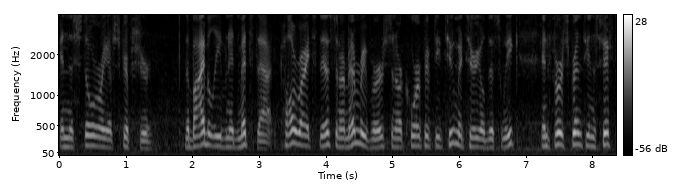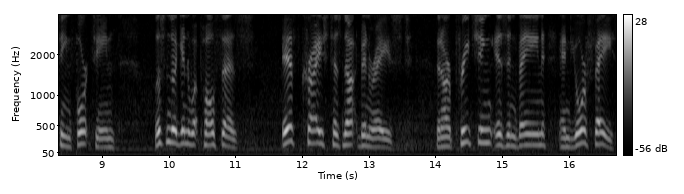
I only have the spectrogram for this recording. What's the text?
in the story of Scripture. The Bible even admits that. Paul writes this in our memory verse in our Core 52 material this week in 1 Corinthians 15 14. Listen to again to what Paul says. If Christ has not been raised, then our preaching is in vain and your faith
